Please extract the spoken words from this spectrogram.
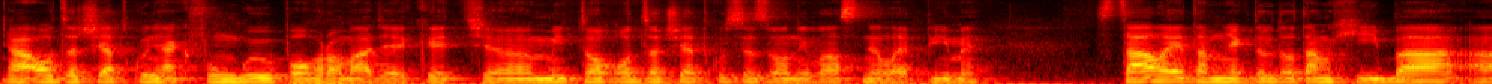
a od začiatku nejak fungujú pohromade, keď e, my to od začiatku sezóny vlastne lepíme. Stále je tam niekto, kto tam chýba a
